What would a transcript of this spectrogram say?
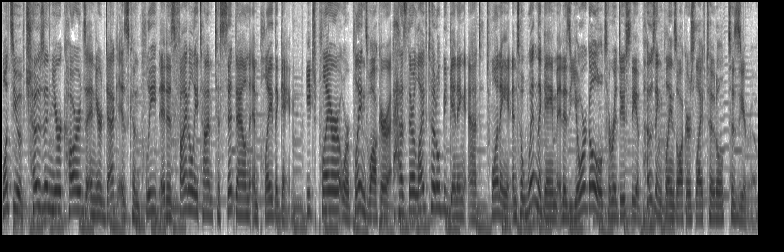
Once you have chosen your cards and your deck is complete, it is finally time to sit down and play the game. Each player or planeswalker has their life total beginning at 20, and to win the game, it is your goal to reduce the opposing planeswalker's life total to zero.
